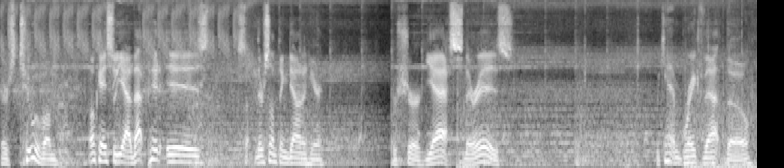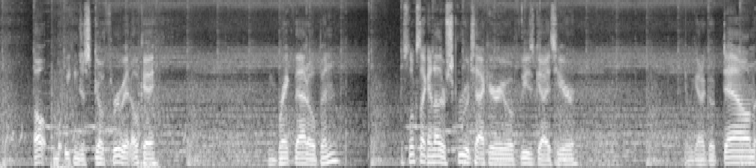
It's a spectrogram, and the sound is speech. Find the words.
There's two of them. Okay, so yeah, that pit is... There's something down in here. For sure. Yes, there is. We can't break that, though. Oh, but we can just go through it. Okay. Break that open. This looks like another screw attack area with these guys here. We gotta go down.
